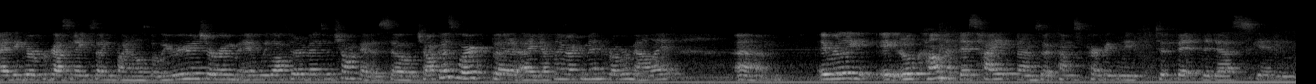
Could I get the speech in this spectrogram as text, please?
I think we were procrastinating studying finals, but we rearranged our room and we lofted our beds with Chacos. So Chacos work, but I definitely recommend rubber mallet. Um, it really, it, it'll come at this height, um, so it comes perfectly to fit the desk and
